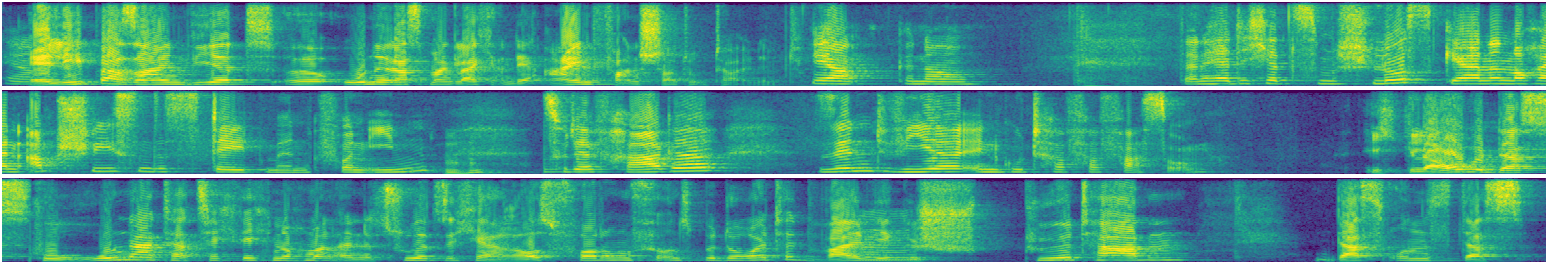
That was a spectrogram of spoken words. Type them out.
Ja. erlebbar sein wird, äh, ohne dass man gleich an der einen Veranstaltung teilnimmt. Ja, genau. Dann hätte ich jetzt zum Schluss gerne noch ein abschließendes Statement von Ihnen zu der Frage, sind wir in guter Verfassung? Ich glaube, dass Corona tatsächlich nochmal eine zusätzliche Herausforderung für uns bedeutet, weil wir gespürt haben, dass uns das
